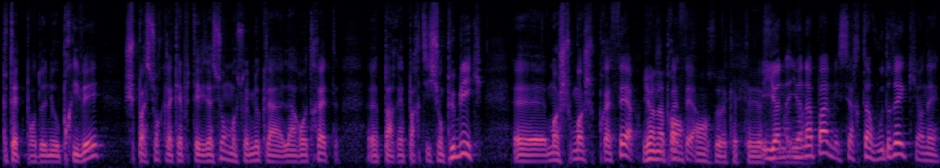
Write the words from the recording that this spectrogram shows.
peut-être pour donner au privé. Je suis pas sûr que la capitalisation moi, soit mieux que la, retraite euh, par répartition publique. Euh, moi, je, moi, je préfère. Il y en a pas en France de la capitalisation. Il y en, a pas, mais certains voudraient qu'il y en ait.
